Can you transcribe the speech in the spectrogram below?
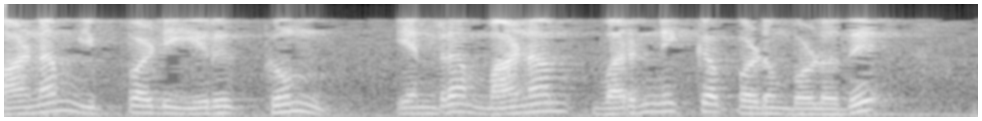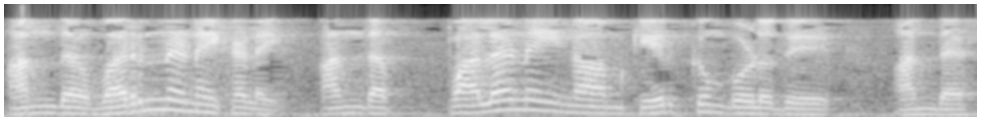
மனம் இப்படி இருக்கும் என்ற மனம் வர்ணிக்கப்படும் பொழுது அந்த வர்ணனைகளை அந்த பலனை நாம் கேட்கும் பொழுது அந்த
